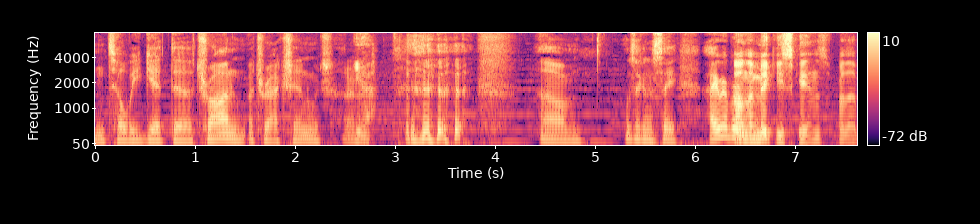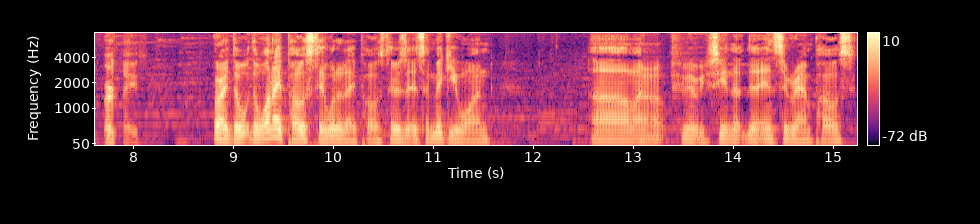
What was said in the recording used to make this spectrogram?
Until we get the Tron attraction, which I don't know. Yeah, um, what was I going to say? I remember on the Mickey skins for the birthdays. All right, the, the one I posted. What did I post? There's it's a Mickey one. Um, I don't know if you've seen the, the Instagram post.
